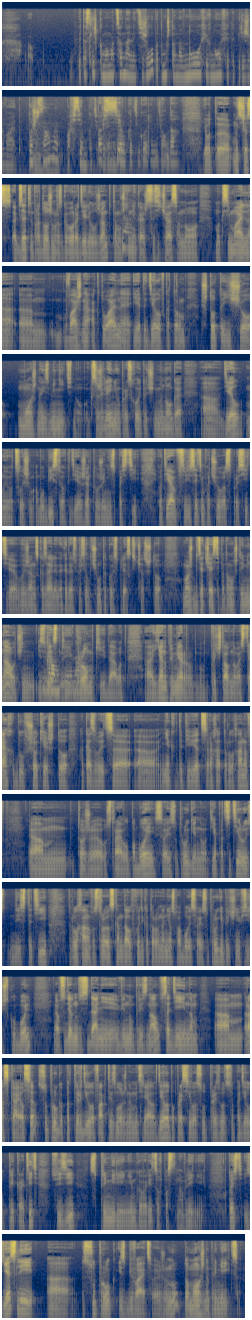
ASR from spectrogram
это слишком эмоционально тяжело, потому что она вновь и вновь это переживает. То же самое по всем категориям. По всем дел. категориям дел, да. Я вот э, мы сейчас обязательно продолжим разговор о деле Лжан, потому что да. мне кажется сейчас оно максимально э, важное, актуальное, и это дело, в котором что-то еще можно изменить. Но, к сожалению, происходит очень много а, дел. Мы вот слышим об убийствах, где жертву уже не спасти. И вот я в связи с этим хочу вас спросить. Э, вы, Жанна, сказали, да, когда я спросил, почему такой всплеск сейчас, что, может быть, отчасти потому, что имена очень известные, громкие. Да. громкие да. Вот а, я, например, прочитал в новостях и был в шоке, что, оказывается, а, некогда певец Рахат Турлаханов эм, тоже устраивал побои своей супруги. Но вот я процитирую из, из статьи. Турлаханов устроил скандал, в ходе которого нанес побои своей супруге, причинив физическую боль. В судебном заседании вину признал, в содеянном эм, раскаялся. Супруга подтвердила факты, изложенные в материалах дела, попросила суд производства по делу прекратить в связи с примирением, говорится в постановлении. То есть, если э, супруг избивает свою жену, то можно примириться.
